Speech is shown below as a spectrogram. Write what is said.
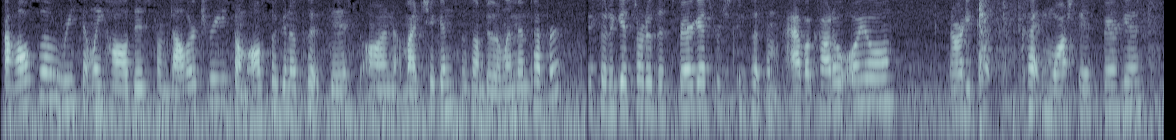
I also recently hauled this from Dollar Tree, so I'm also gonna put this on my chicken since I'm doing lemon pepper. So to get started with the asparagus, we're just gonna put some avocado oil. I already cut, cut and washed the asparagus.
